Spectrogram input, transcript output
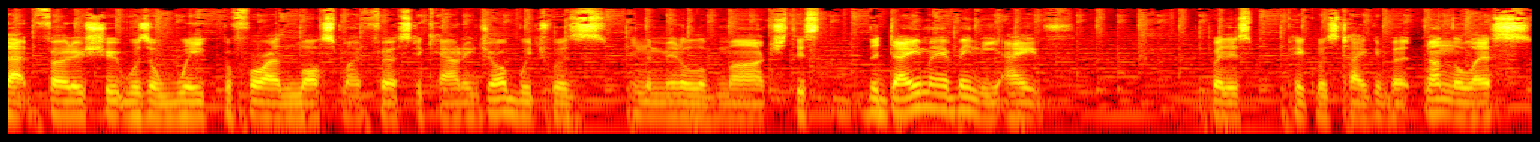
that photo shoot was a week before I lost my first accounting job, which was in the middle of March. This the day may have been the 8th where this pic was taken, but nonetheless,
